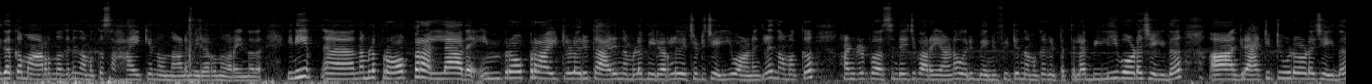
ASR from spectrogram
ഇതൊക്കെ മാറുന്നതിന് നമുക്ക് സഹായിക്കുന്ന ഒന്നാണ് മിറർ എന്ന് പറയുന്നത്. ഇനി നമ്മൾ പ്രോപ്പർ അല്ലാതെ ഇംപ്രോപ്പർ ആയിട്ടുള്ള ഒരു കാര്യം നമ്മൾ മിററിൽ വെച്ചിട്ട് ചെയ്യുവാണെങ്കിൽ നമുക്ക് ഹൺഡ്രഡ് പെർസെന്റേജ് പറയുകയാണ് ഒരു ബെനിഫിറ്റ് നമുക്ക് കിട്ടത്തില്ല. ബിലീവോടെ ചെയ്ത് ഗ്രാറ്റിറ്റ്യൂഡോടെ ചെയ്ത്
